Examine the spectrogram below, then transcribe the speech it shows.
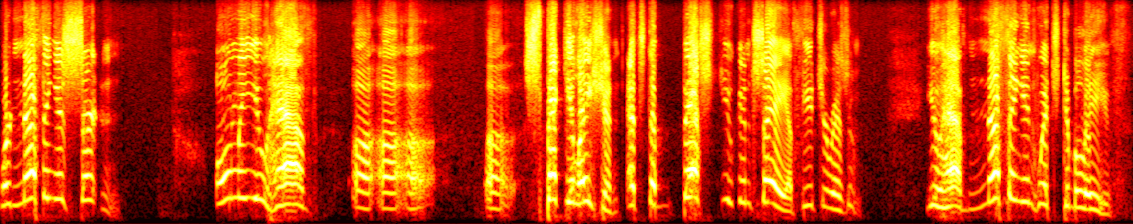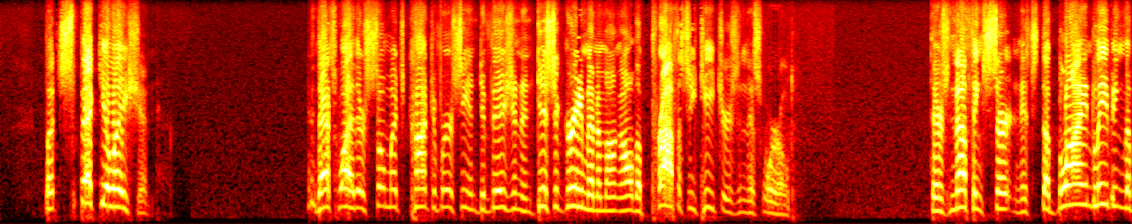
where nothing is certain. Only you have uh, uh, uh, uh speculation. That's the best you can say of futurism. You have nothing in which to believe but speculation. And that's why there's so much controversy and division and disagreement among all the prophecy teachers in this world. There's nothing certain. It's the blind leading the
